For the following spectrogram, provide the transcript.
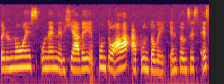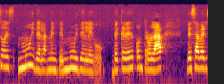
pero no es una energía de punto A a punto B. Entonces, eso es muy de la mente, muy del ego, de querer controlar de saber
